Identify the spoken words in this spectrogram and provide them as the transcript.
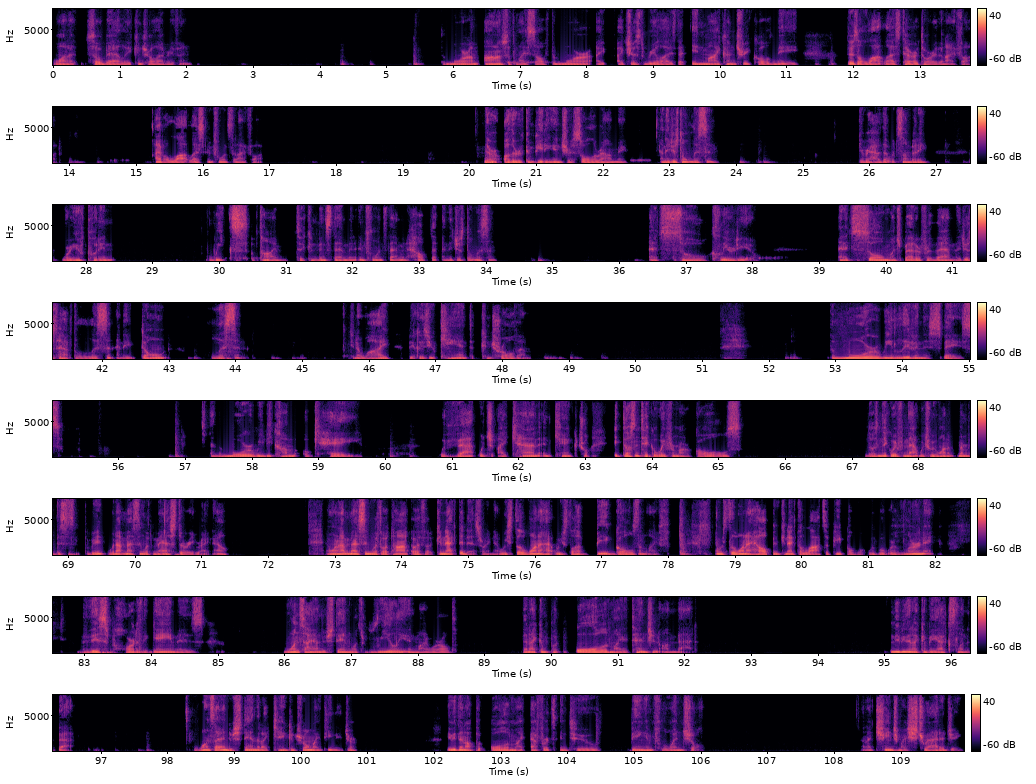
want to so badly control everything. The more I'm honest with myself, the more I, I just realize that in my country called me, there's a lot less territory than I thought. I have a lot less influence than I thought. There are other competing interests all around me and they just don't listen. You ever have that with somebody where you've put in weeks of time to convince them and influence them and help them, and they just don't listen. And it's so clear to you. And it's so much better for them. They just have to listen and they don't listen. You know why? Because you can't control them. The more we live in this space, and the more we become okay with that which I can and can't control, it doesn't take away from our goals. It doesn't take away from that which we want to remember. This is we we're not messing with mastery right now, and we're not messing with auton- with connectedness right now. We still want to have we still have big goals in life, and we still want to help and connect to lots of people. What, we, what we're learning, this part of the game is once I understand what's really in my world, then I can put all of my attention on that. Maybe then I can be excellent at that. Once I understand that I can't control my teenager, maybe then I'll put all of my efforts into being influential. And I change my strategy.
